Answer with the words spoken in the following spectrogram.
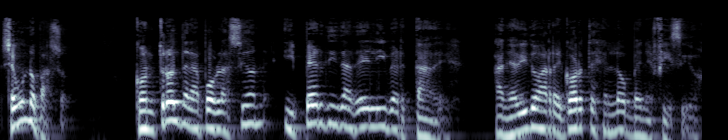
Segundo paso. Control de la población y pérdida de libertades, añadido a recortes en los beneficios.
